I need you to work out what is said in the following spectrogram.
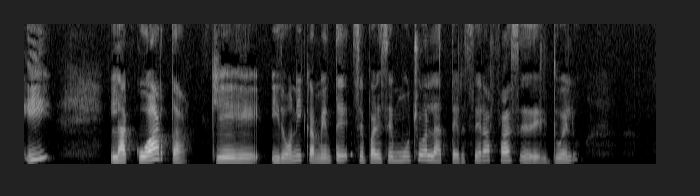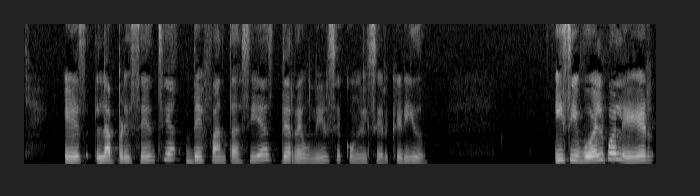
Y la cuarta, que irónicamente se parece mucho a la tercera fase del duelo, es la presencia de fantasías de reunirse con el ser querido. Y si vuelvo a leer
